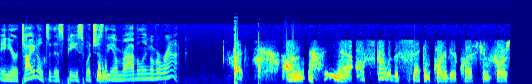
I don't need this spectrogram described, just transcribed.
in your title to this piece, which is the unraveling of Iraq. Um, yeah, I'll start with the second part of your question first.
